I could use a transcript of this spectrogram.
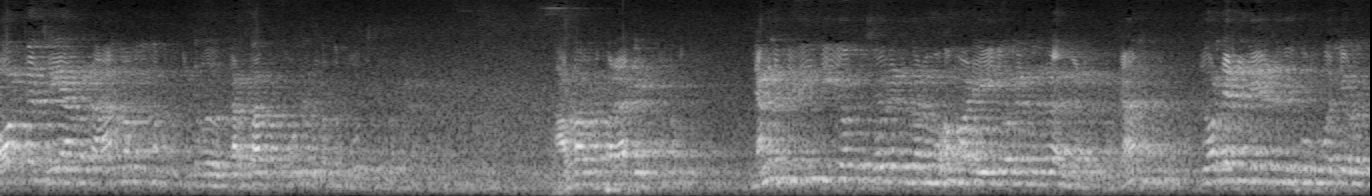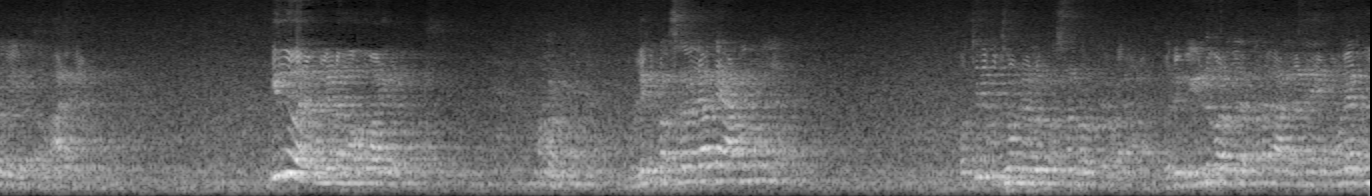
ഓർക്കം ചെയ്യാനുള്ള ഒരു ആത്മബലം നമുക്ക് കിട്ടുന്നത് കർത്താവ് കൂടുതലുണ്ടെന്ന് ബോധ്യപ്പെടുന്നത് അവിടെ അവിടെ പരാജയം ഞങ്ങൾ ഈ സേവനത്തിന്റെ മുഖം പാടി ഈ ജോർജേട്ടൻ ഞാൻ ജോർജേട്ടനെ നേരിട്ട് നിൽക്കുമ്പോൾ വലിയ ഉള്ളത് ആരെങ്കിലും. ഇന്ന് വരെ പുള്ളിയുടെ മുഖം. പുള്ളിക്ക് പ്രശ്നമില്ലാത്ത ആളൊന്നുമില്ല ഒത്തിരി ബുദ്ധിമുട്ടുള്ള പ്രശ്നങ്ങളൊക്കെ ഒരു വീട് പണിത് എത്ര കാലഘട്ടം എപ്പോഴേക്കും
